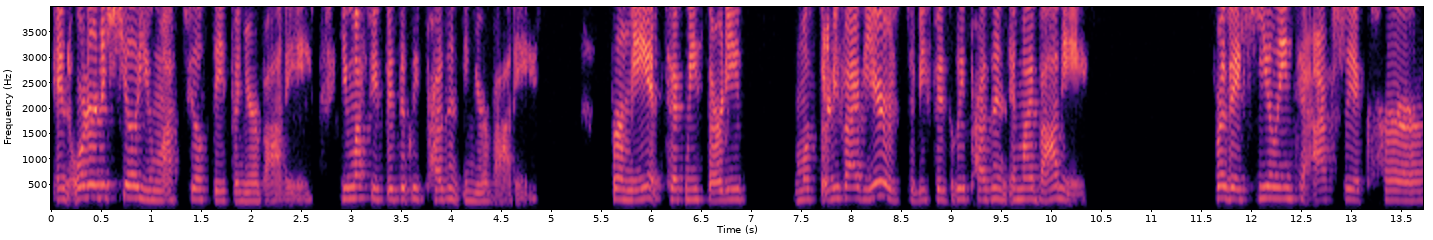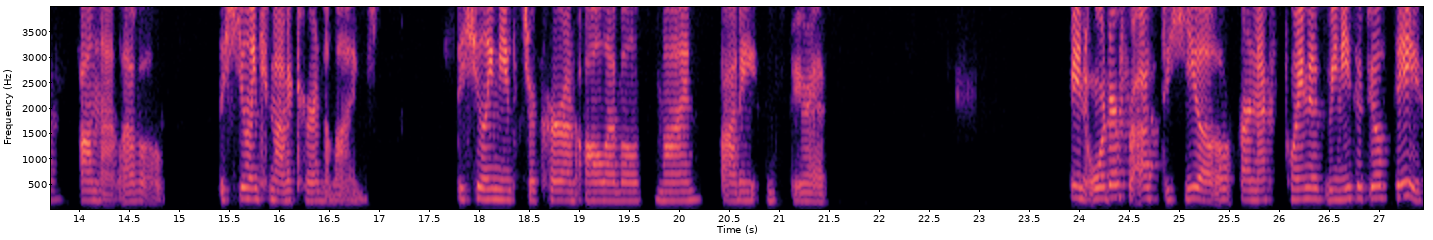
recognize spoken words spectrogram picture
In order to heal, you must feel safe in your body. You must be physically present in your body for me, it took me 30, almost 35 years to be physically present in my body for the healing to actually occur on that level. The healing cannot occur in the mind. The healing needs to occur on all levels mind, body, and spirit. In order for us to heal, our next point is we need to feel safe.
